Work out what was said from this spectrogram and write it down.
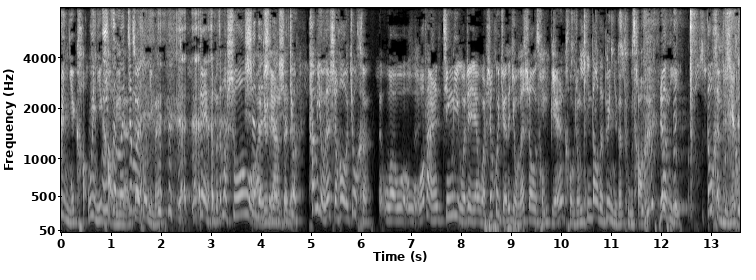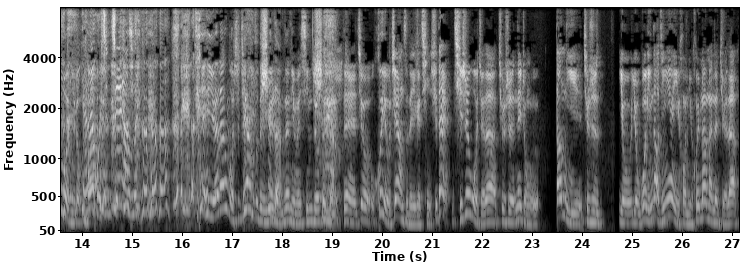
为你考 为你考虑的，最后你们 对怎么这么说我？就这样子，的就他们有的时候就很我我我我反正经历过这些，我是会觉得有的时候从别人口中听到的对你的吐槽，让你都很迷惑，你懂吗？原来我是这样的。对，原来我是这样子的一个人，在你们心中，是的，对，就会有这样子的一个情绪。但其实我觉得，就是那种当你就是有有过领导经验以后，你会慢慢的觉得，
